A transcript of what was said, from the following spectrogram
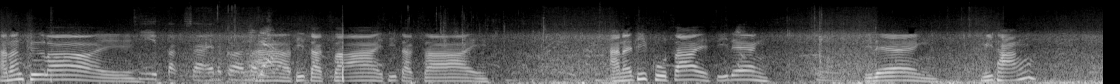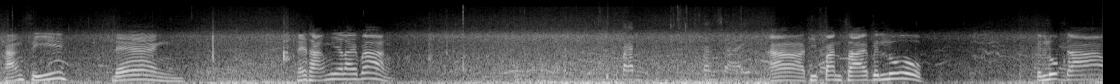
อันนั้นคืออะไร ที่ตักทรายแล้วก็อ่าที่ตักทรายที่ตักทรายอันไหนที่ขูดทรายสีแดง สีแดง มีถัง ถังสีแดง ในถังมีอะไรบ้าง ปั้นปั้นทรายอ่าที่ปั้นทรายเป็นรูป เป็นรูปดาว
